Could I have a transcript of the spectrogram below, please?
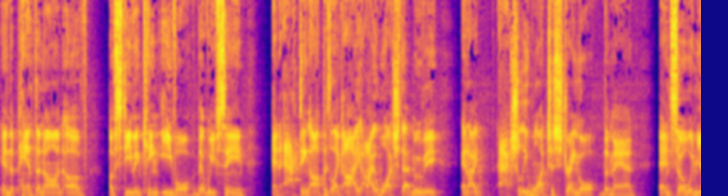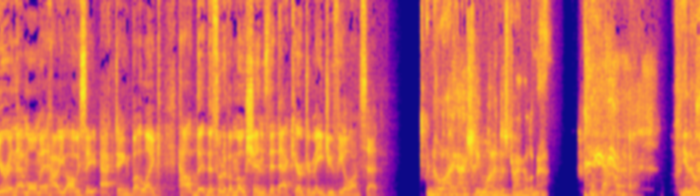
and the pantheon of of Stephen King evil that we've seen and acting opposite. Like I I watched that movie and I actually want to strangle the man. And so when you're in that moment, how you obviously acting, but like how the, the sort of emotions that that character made you feel on set. No, I actually wanted to strangle the man. you know,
